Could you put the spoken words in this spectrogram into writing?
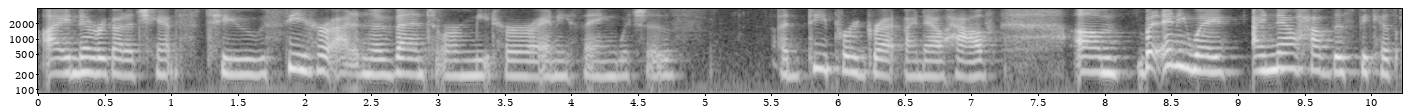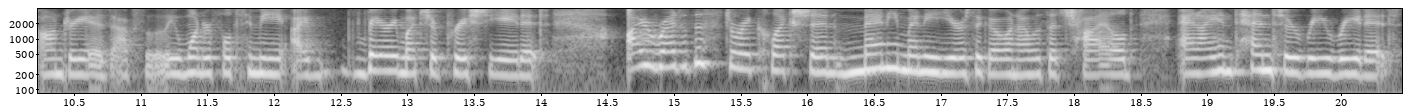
I never got a chance to see her at an event or meet her or anything, which is a deep regret I now have. Um, but anyway, I now have this because Andrea is absolutely wonderful to me. I very much appreciate it. I read this story collection many, many years ago when I was a child, and I intend to reread it.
